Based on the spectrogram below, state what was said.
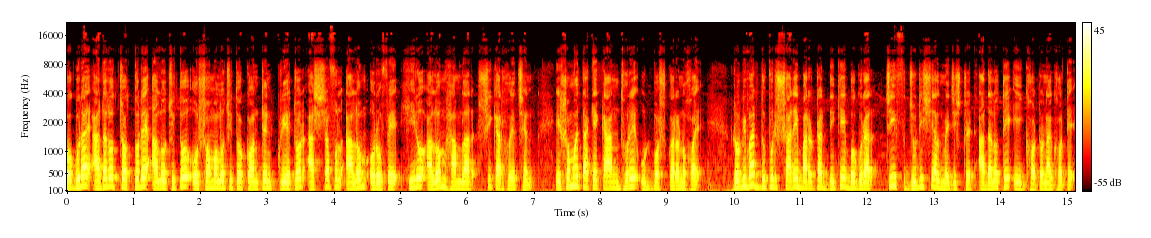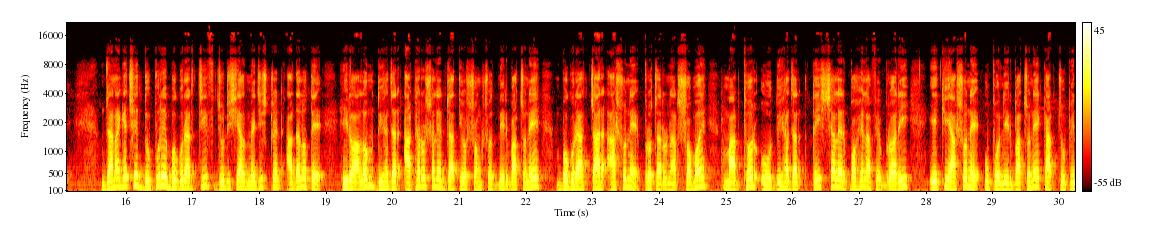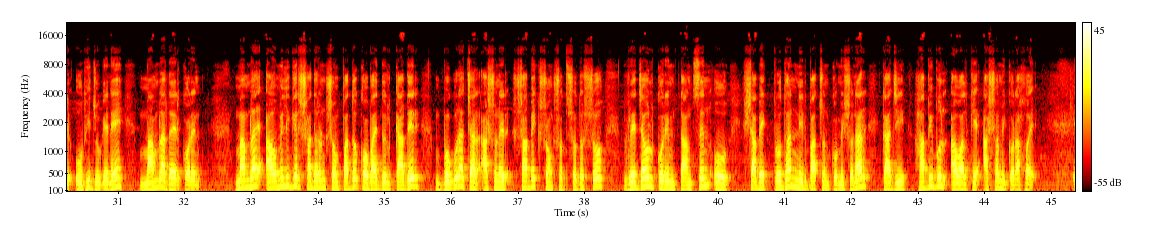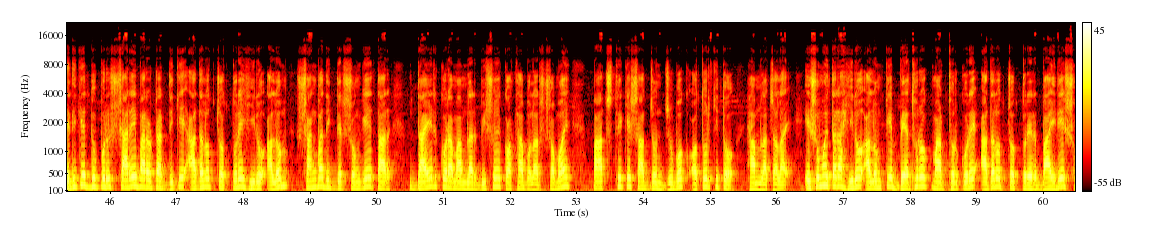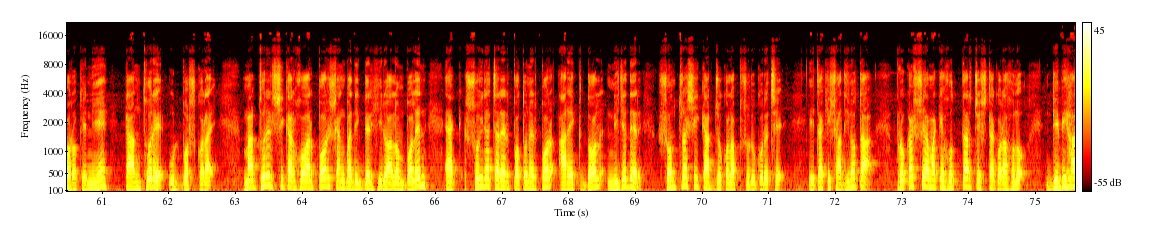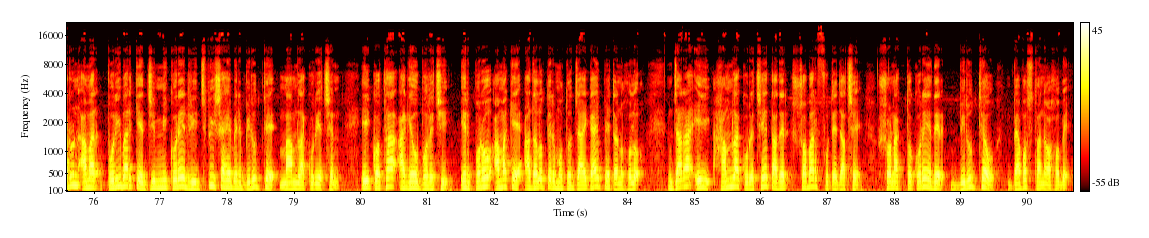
বগুড়ায় আদালত চত্বরে আলোচিত ও সমালোচিত কন্টেন্ট ক্রিয়েটর আশরাফুল আলম ওরফে হিরো আলম হামলার শিকার হয়েছেন। এ সময় তাকে কান ধরে উঠবস করানো হয়। রবিবার দুপুর সাড়ে বারোটার দিকে বগুড়ার চিফ জুডিশিয়াল ম্যাজিস্ট্রেট আদালতে এই ঘটনা ঘটে। জানা গেছে, দুপুরে বগুড়ার চিফ জুডিশিয়াল ম্যাজিস্ট্রেট আদালতে হিরো আলম দুই হাজার আঠারো সালের জাতীয় সংসদ নির্বাচনে বগুড়া চার আসনে প্রচারণার সময় মারধর ও দুই হাজার তেইশ সালের পহেলা ফেব্রুয়ারি একই আসনে উপনির্বাচনে কারচুপির অভিযোগ এনে মামলা দায়ের করেন। মামলায় আওয়ামী লীগের সাধারণ সম্পাদক ওবায়দুল কাদের, বগুড়া চার আসনের সাবেক সংসদ সদস্য রেজাউল করিম তানসেন ও সাবেক প্রধান নির্বাচন কমিশনার কাজী হাবিবুল আওয়ালকে আসামি করা হয়। এদিকে দুপুর সাড়ে বারোটার দিকে আদালত চত্বরে হিরো আলম সাংবাদিকদের সঙ্গে তার দায়ের করা মামলার বিষয়ে কথা বলার সময় পাঁচ থেকে সাতজন যুবক অতর্কিত হামলা চালায়। এ সময় তারা হিরো আলমকে বেধরক মারধর করে আদালত চত্বরের বাইরে সড়কে নিয়ে কান ধরে উঠবস করায়। মারধরের শিকার হওয়ার পর সাংবাদিকদের হিরো আলম বলেন, এক স্বৈরাচারের পতনের পর আরেক দল নিজেদের সন্ত্রাসী কার্যকলাপ শুরু করেছে। এটা কি স্বাধীনতা? প্রকাশ্যে আমাকে হত্যার চেষ্টা করা হলো। ডিবি হারুন আমার পরিবারকে জিম্মি করে রিজভি সাহেবের বিরুদ্ধে মামলা করিয়েছেন। এই কথা আগেও বলেছি। এরপরও আমাকে আদালতের মতো জায়গায় পেটানো হলো। যারা এই হামলা করেছে তাদের সবার ফুটেজ আছে। শনাক্ত করে এদের বিরুদ্ধেও ব্যবস্থা নেওয়া হবে।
